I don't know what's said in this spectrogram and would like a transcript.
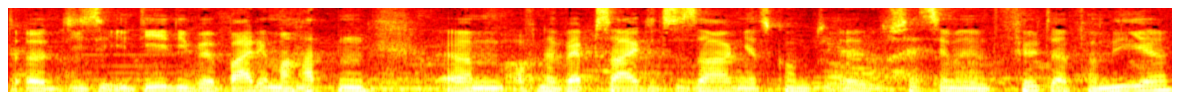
Und, äh, diese Idee, die wir beide mal hatten, ähm, auf einer Webseite zu sagen, jetzt kommt, äh, ich setze mal den Filter Familie,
